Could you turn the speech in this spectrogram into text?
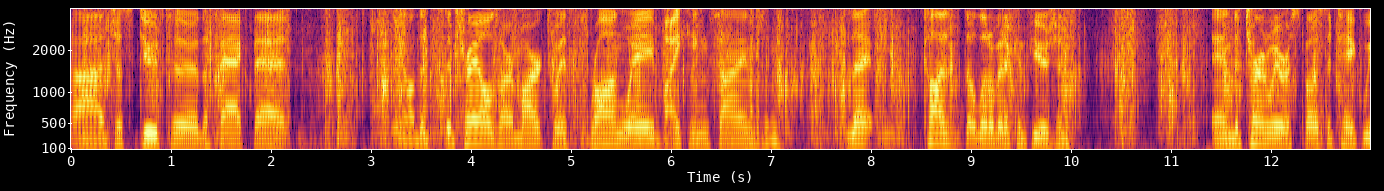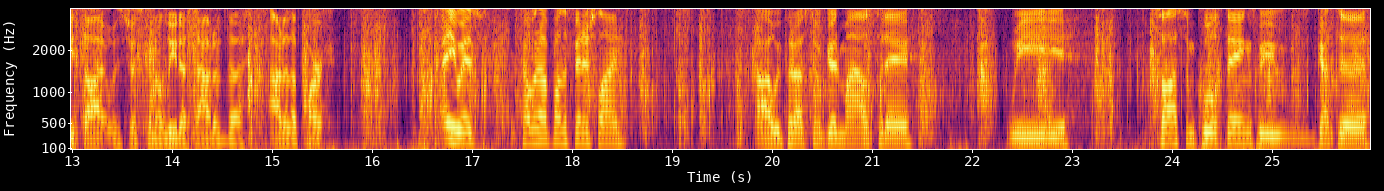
uh, just due to the fact that you know the, the trails are marked with wrong way biking signs and so that caused a little bit of confusion and the turn we were supposed to take we thought was just going to lead us out of the out of the park. Anyways we're coming up on the finish line. Uh, we put up some good miles today. We saw some cool things. We got to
